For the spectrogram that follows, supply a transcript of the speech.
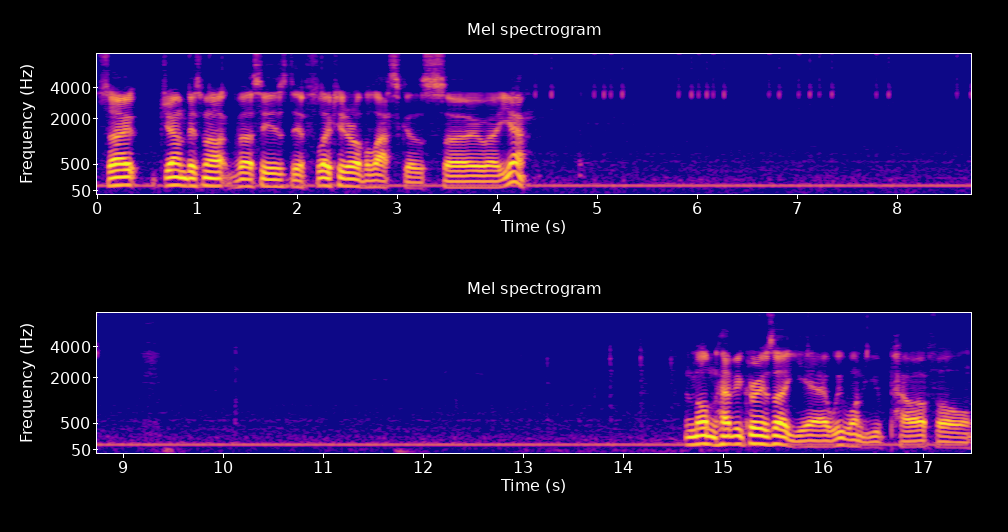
So German Bismarck versus the flotilla of Alaskas. So uh, yeah. Modern heavy cruiser, yeah, we want you powerful.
